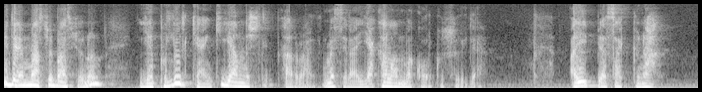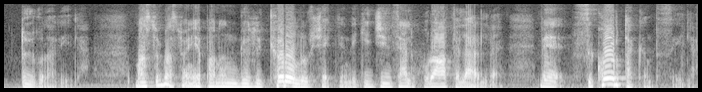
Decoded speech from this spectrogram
Bir de mastürbasyonun yapılırkenki yanlışlıklar vardır. Mesela yakalanma korkusuyla, ayıp, yasak, günah duygularıyla, mastürbasyon yapanın gözü kör olur şeklindeki cinsel hurafelerle ve skor takıntısıyla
